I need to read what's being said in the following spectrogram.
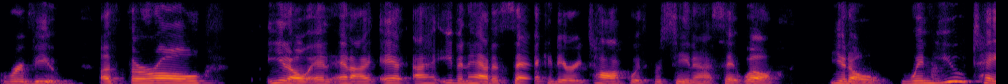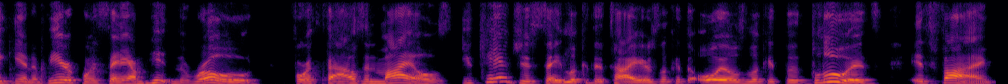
review, a thorough, you know, and and I I even had a secondary talk with Christina. I said, well, you know, when you take in a vehicle and say I'm hitting the road for a thousand miles, you can't just say, look at the tires, look at the oils, look at the fluids, it's fine.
